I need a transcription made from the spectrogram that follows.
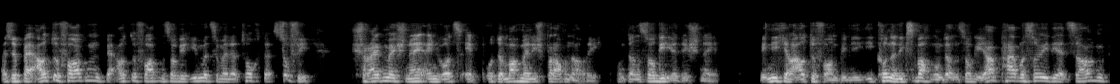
Also bei Autofahrten, bei Autofahrten sage ich immer zu meiner Tochter, Sophie, schreib mir schnell ein WhatsApp oder mach mir eine Sprachnachricht. Und dann sage ich ihr das schnell wenn ich am Autofahren bin, ich, ich kann ja nichts machen und dann sage ich, ja, Papa, was soll ich dir jetzt sagen?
